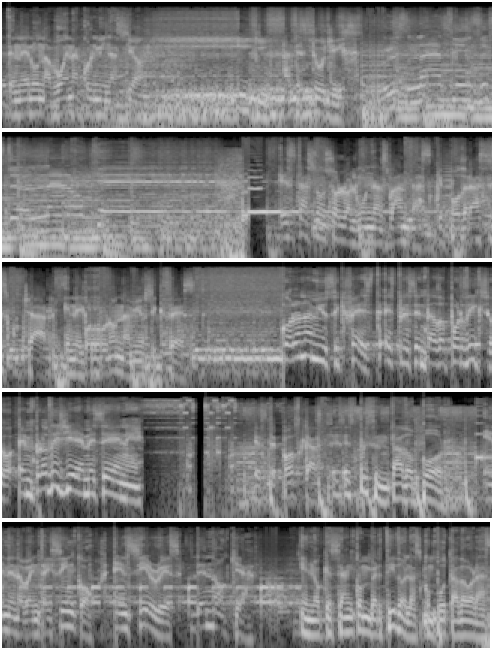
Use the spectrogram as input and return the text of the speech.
Debe tener una buena culminación. Iggy and the Stooges. But it's 1969, okay. Estas son solo algunas bandas que podrás escuchar en el Corona Music Fest. Corona Music Fest es presentado por Dixo en Prodigy MCN. Este podcast es presentado por N95 en Series de Nokia, en lo que se han convertido las computadoras.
